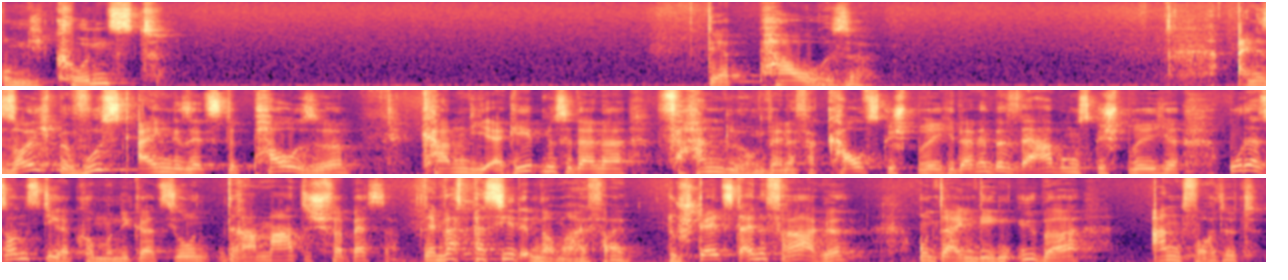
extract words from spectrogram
um die Kunst der Pause. Eine solch bewusst eingesetzte Pause kann die Ergebnisse deiner Verhandlungen, deiner Verkaufsgespräche, deiner Bewerbungsgespräche oder sonstiger Kommunikation dramatisch verbessern. Denn was passiert im Normalfall? Du stellst eine Frage und dein Gegenüber antwortet.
